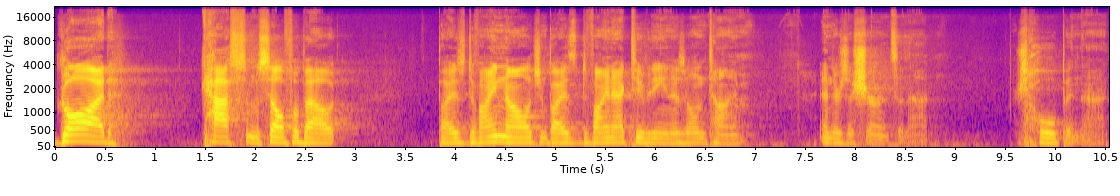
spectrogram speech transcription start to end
God casts himself about by his divine knowledge and by his divine activity in his own time. And there's assurance in that, there's hope in that.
